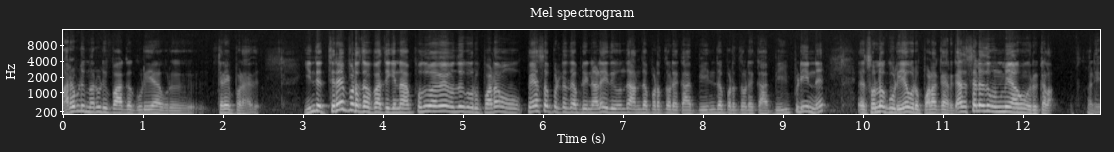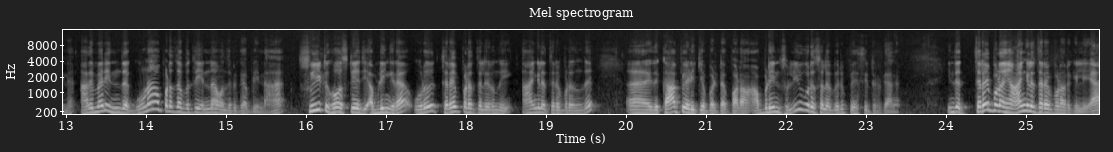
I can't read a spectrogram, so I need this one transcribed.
மறுபடி மறுபடி பார்க்கக்கூடிய ஒரு திரைப்படம் அது. இந்த திரைப்படத்தை பார்த்தீங்கன்னா பொதுவாகவே வந்து ஒரு படம் பேசப்பட்டது அப்படின்னாலே இது வந்து அந்த படத்தோட காப்பி இந்த படத்தோட காப்பி இப்படின்னு சொல்லக்கூடிய ஒரு பழக்கம் இருக்குது அது சிலது உண்மையாகவும் இருக்கலாம். அப்படின்னு. அதே மாதிரி இந்த குணா படத்தை பற்றி என்ன வந்திருக்கு அப்படின்னா ஸ்வீட் ஹோஸ்டேஜ் அப்படிங்கிற ஒரு திரைப்படத்திலிருந்து ஆங்கில திரைப்படம் வந்து இது காப்பி அடிக்கப்பட்ட படம் அப்படின்னு சொல்லி ஒரு சில பேர் பேசிகிட்டு இருக்காங்க. இந்த திரைப்படம் ஆங்கில திரைப்படம் இருக்கு இல்லையா?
